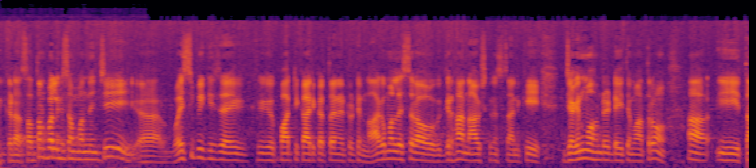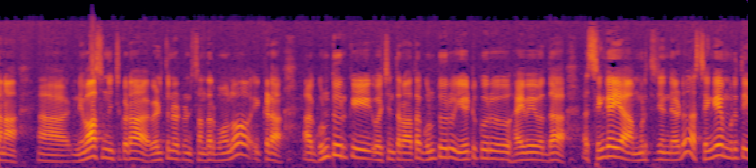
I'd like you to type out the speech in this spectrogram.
ఇక్కడ సత్తనపల్లికి సంబంధించి వైసీపీకి పార్టీ కార్యకర్త అయినటువంటి నాగమల్లేశ్వరరావు విగ్రహాన్ని ఆవిష్కరించడానికి జగన్మోహన్ రెడ్డి అయితే మాత్రం ఈ తన నివాసం నుంచి కూడా వెళ్తున్నటువంటి సందర్భంలో ఇక్కడ గుంటూరుకి వచ్చిన తర్వాత గుంటూరు ఏటుకూరు హైవే వద్ద సింగయ్య మృతి చెందాడు. ఆ సింగయ్య మృతి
